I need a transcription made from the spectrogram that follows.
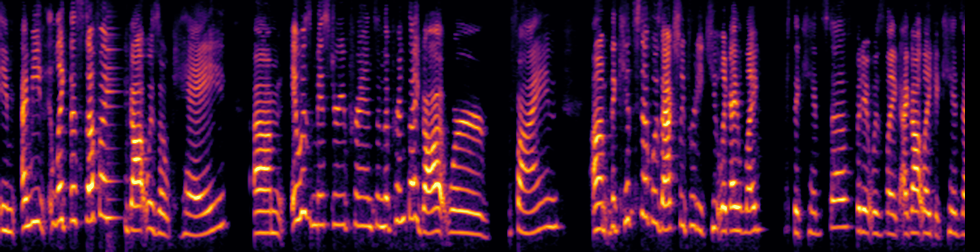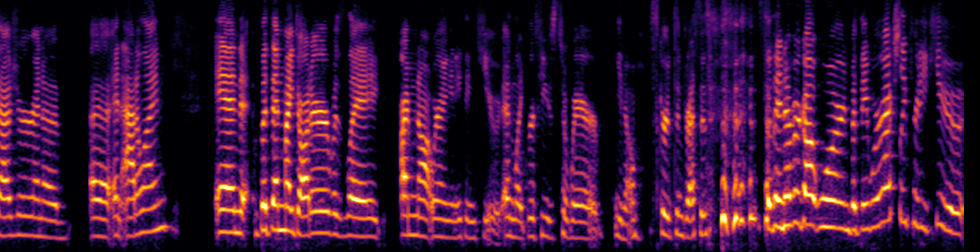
I mean like the stuff I got was okay. Um it was mystery prints and the prints I got were fine. Um the kid stuff was actually pretty cute. Like I liked the kid stuff, but it was like I got like a kid's Azure and a, a an Adeline. And but then my daughter was like, I'm not wearing anything cute and like refused to wear, you know, skirts and dresses. so they never got worn, but they were actually pretty cute.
